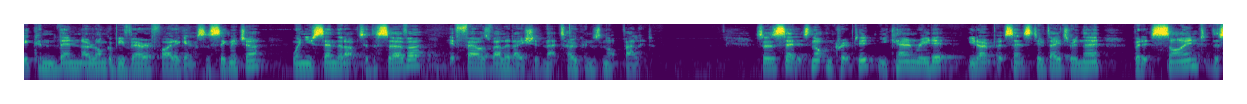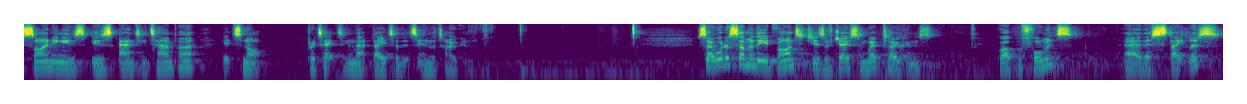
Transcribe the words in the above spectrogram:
it can then no longer be verified against the signature. When you send it up to the server, it fails validation. That token is not valid. So as I said, it's not encrypted. You can read it. You don't put sensitive data in there, but it's signed. The signing is is anti-tamper. It's not protecting that data that's in the token. So what are some of the advantages of JSON Web Tokens? Well, performance. Uh, they're stateless.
